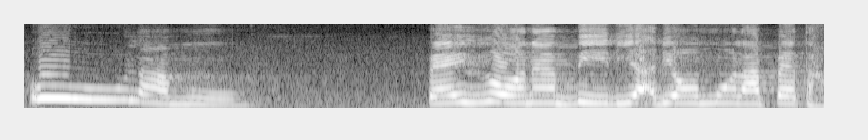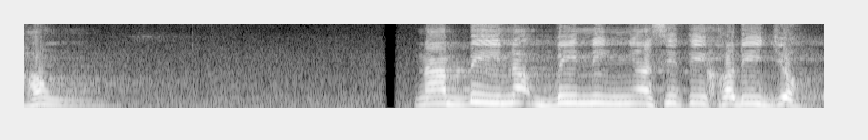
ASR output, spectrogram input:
Oh, lama. Pero Nabi dia dia umur 8 tahun. Nabi nak bining dengan Siti Khadijah.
